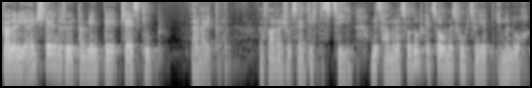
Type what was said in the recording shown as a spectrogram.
Galerie einstellen, dafür Tangente Jazzclub erweitern. Das war dann schlussendlich das Ziel. Und jetzt haben wir das so durchgezogen, es funktioniert immer noch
